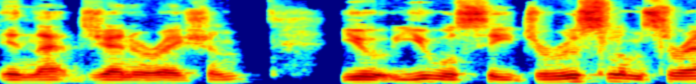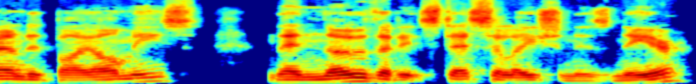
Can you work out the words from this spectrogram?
in that generation. You you will see Jerusalem surrounded by armies. Then know that its desolation is near.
